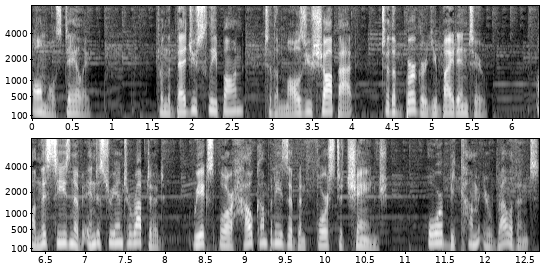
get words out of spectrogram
almost daily. From the bed you sleep on, to the malls you shop at, to the burger you bite into. On this season of Industry Interrupted, we explore how companies have been forced to change or become irrelevant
